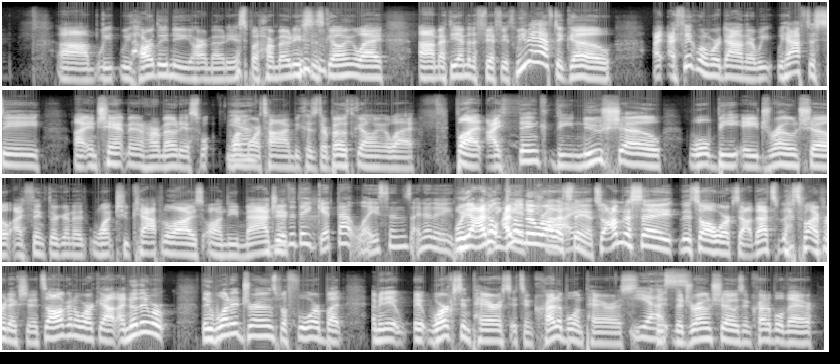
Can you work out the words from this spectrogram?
Um, we we hardly knew you, Harmonious, but Harmonious is going away um, at the end of the 50th. We may have to go. I, I think when we're down there, we, we have to see uh, Enchantment and Harmonious w- one Yeah. more time because they're both going away. But I think the new show will be a drone show. I think they're going to want to capitalize on the Well, magic. did they get that license? I know they. Well, yeah, I don't, think I don't know where all that stands. So I'm gonna say this all works out. That's that's my prediction. It's all gonna work out. I know they were they wanted drones before, but I mean it it works in Paris. It's incredible in Paris. The- Yes. the, drone show is incredible there.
